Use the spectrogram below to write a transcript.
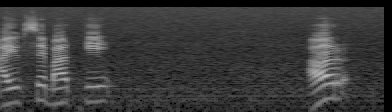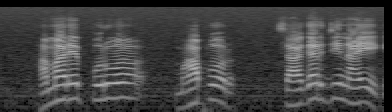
आयुक्त से बात की और हमारे पूर्व महापौर सागर जी नाइक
